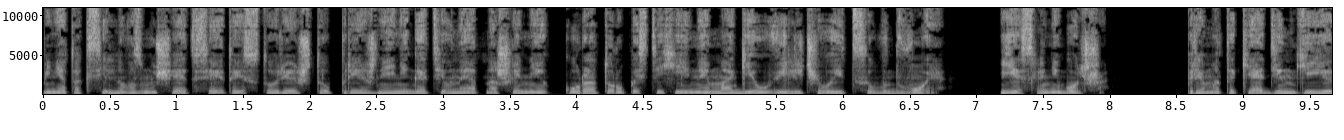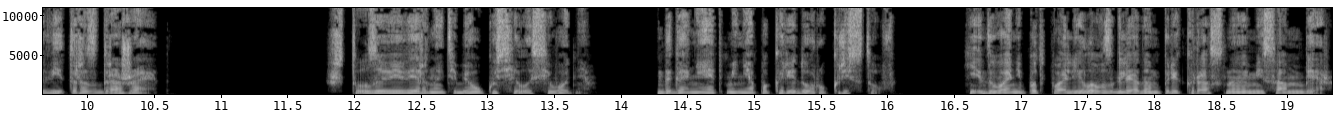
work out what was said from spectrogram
Меня так сильно возмущает вся эта история, что прежнее негативное отношение к куратору по стихийной магии увеличивается вдвое, если не больше. Прямо-таки один ее вид раздражает. Что за виверна тебя укусила сегодня? Догоняет меня по коридору крестов. Едва не подпалила взглядом прекрасную мисс Амбер.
